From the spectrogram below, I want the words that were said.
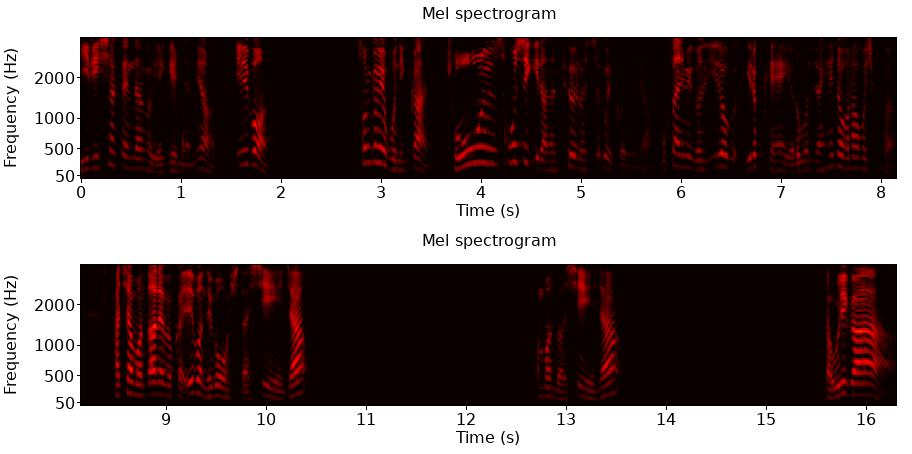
일이 시작된다는 걸 얘기했냐면 1번 성경에 보니까 좋은 소식이라는 표현을 쓰고 있거든요. 목사님이 이걸 이렇게 여러분들이랑 해석을 하고 싶어요. 같이 한번 따라해 볼까요? 1번 읽어 봅시다. 시작. 한 번 더 시작. 자, 우리가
